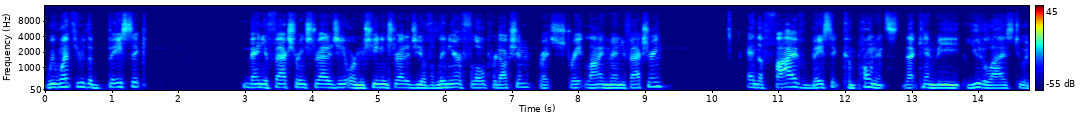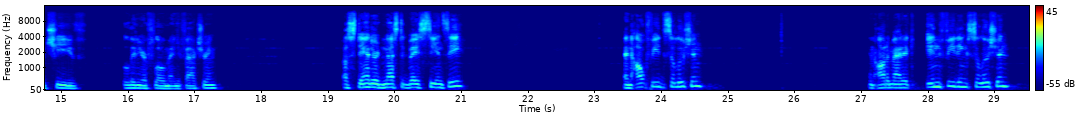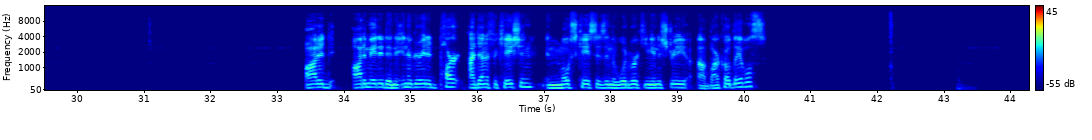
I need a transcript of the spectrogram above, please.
We went through the basic manufacturing strategy or machining strategy of linear flow production, right? Straight line manufacturing. And the five basic components that can be utilized to achieve linear flow manufacturing. A standard nested base CNC, an outfeed solution, an automatic infeeding solution, automated and integrated part identification, in most cases in the woodworking industry, uh, barcode labels.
